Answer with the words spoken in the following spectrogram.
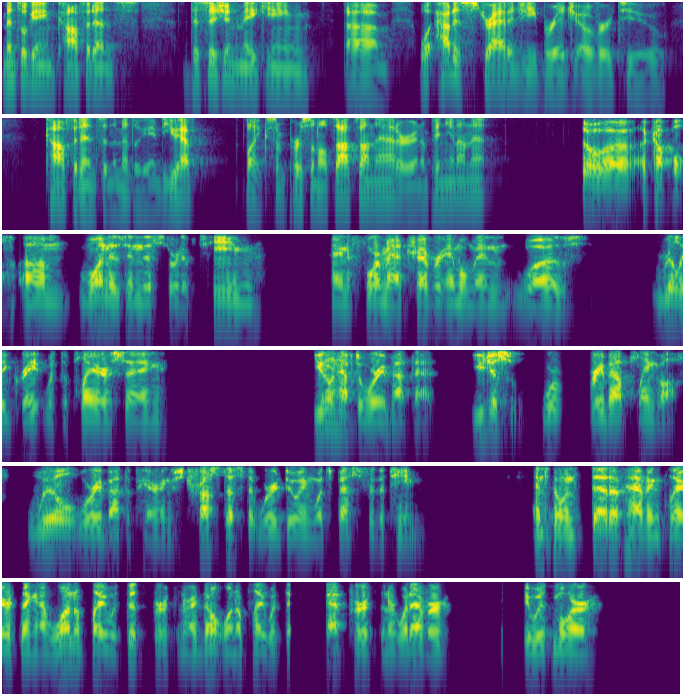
mental game, confidence, decision making? Um, what, how does strategy bridge over to confidence in the mental game? Do you have like some personal thoughts on that or an opinion on that? So uh, a couple. Um, one is in this sort of team kind of format. Trevor Immelman was really great with the players, saying, "You don't have to worry about that. You just worry about playing golf. We'll worry about the pairings. Trust us that we're doing what's best for the team. And so instead of having players saying, I want to play with this person or I don't want to play with that, that person or whatever, it was more,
